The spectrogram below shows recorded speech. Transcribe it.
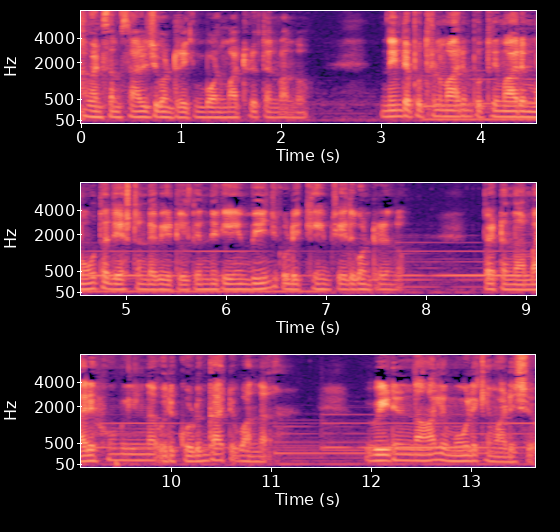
അവൻ സംസാരിച്ചു കൊണ്ടിരിക്കുമ്പോൾ മറ്റൊരുത്തൻ വന്നു. നിന്റെ പുത്രന്മാരും പുത്രിമാരും മൂത്ത ജ്യേഷ്ഠന്റെ വീട്ടിൽ തിന്നുകയും വീഞ്ഞു കുടിക്കുകയും ചെയ്തുകൊണ്ടിരുന്നു. പെട്ടെന്ന് മരുഭൂമിയിൽ നിന്ന് ഒരു കൊടുങ്കാറ്റ് വന്ന് വീടിന് നാല് മൂലയ്ക്കും അടിച്ചു.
